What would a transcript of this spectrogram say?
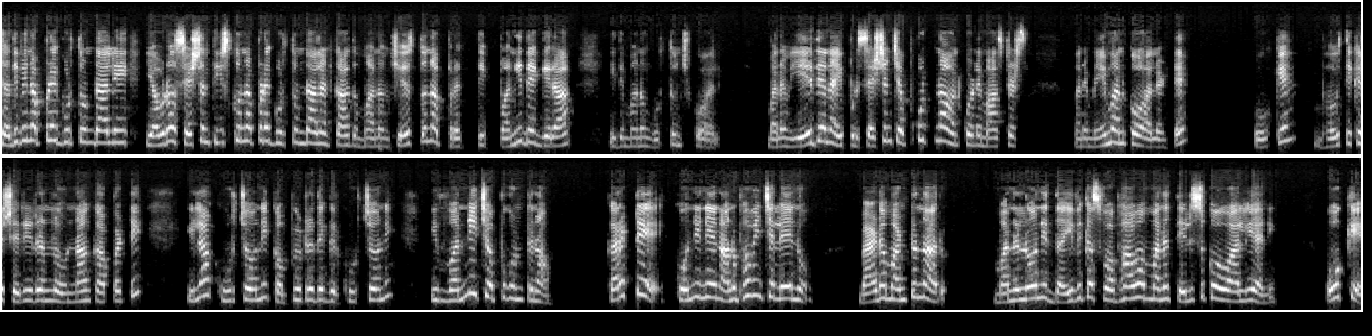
చదివినప్పుడే గుర్తుండాలి ఎవరో సెషన్ తీసుకున్నప్పుడే గుర్తుండాలని కాదు మనం చేస్తున్న ప్రతి పని దగ్గర ఇది మనం గుర్తుంచుకోవాలి. మనం ఏదైనా ఇప్పుడు సెషన్ చెప్పుకుంటున్నాం అనుకోండి మాస్టర్స్ మనం ఏమనుకోవాలంటే ఓకే? భౌతిక శరీరంలో ఉన్నాం కాబట్టి ఇలా కూర్చొని కంప్యూటర్ దగ్గర కూర్చొని ఇవన్నీ చెప్పుకుంటున్నాం. కరెక్టే కొన్ని నేను అనుభవించలేను. మేడం అంటున్నారు మనలోని దైవిక స్వభావం మనం తెలుసుకోవాలి అని. ఓకే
